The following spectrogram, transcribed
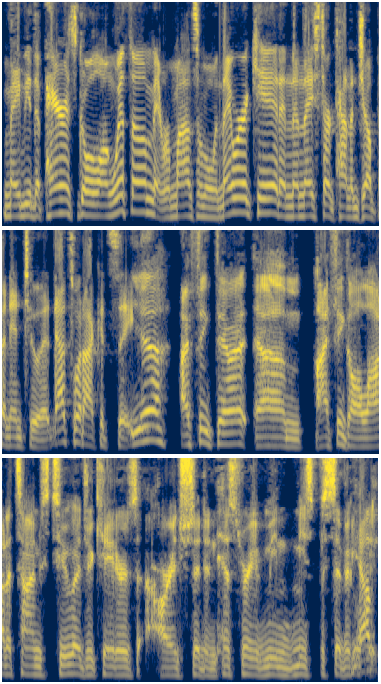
Maybe the parents go along with them. It reminds them of when they were a kid and then they start kind of jumping into it. That's what I could see. Yeah, I think there. Um, I think a lot of times too, educators are interested in history. I mean, me specifically, Yep.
